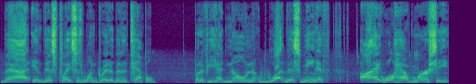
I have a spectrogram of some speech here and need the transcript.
that in this place is one greater than the temple. But if ye had known what this meaneth, I will have mercy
